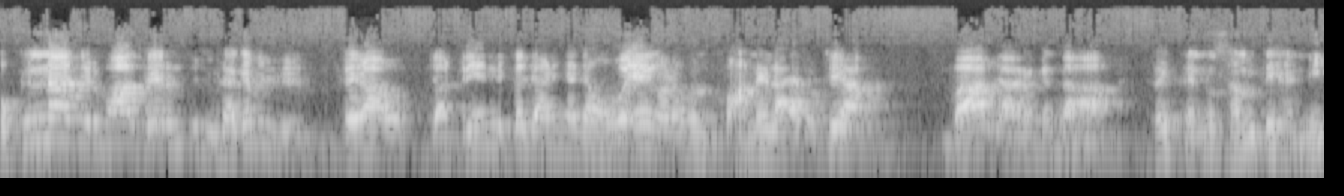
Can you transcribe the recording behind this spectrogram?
ਉਹ ਕਿੰਨਾ ਚਿਰ ਬਾਅਦ ਫਿਰ ਉਹਨੂੰ ਝੂੜਾ ਗਿਆ ਵੀ ਤੇਰਾ ਉਹ ਜਾਂ ਟ੍ਰੇਨ ਨਿਕਲ ਜਾਣੀ ਆ ਜਾਂ ਹੋਏਗਾ ਉਹਨੇ ਹੁਣ ਬਹਾਨੇ ਲਾਇਆ ਤੇ ਉੱਠਿਆ, ਬਾਹਰ ਜਾ ਕੇ ਕਹਿੰਦਾ ਭਈ ਤੈਨੂੰ ਸਮਝ ਤੇ ਹੈ ਨਹੀਂ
